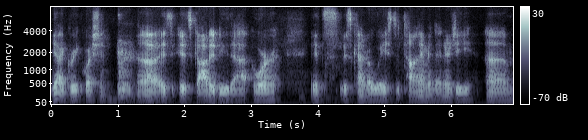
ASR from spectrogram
Yeah, great question. Uh, it's it's got to do that, or it's it's kind of a waste of time and energy. Um,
